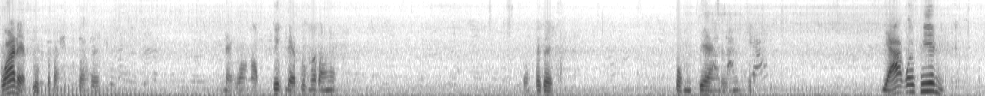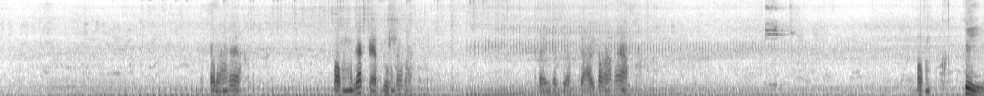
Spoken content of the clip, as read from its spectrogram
quá đẹp luôn các bạn, các này hoa hồng tuyệt đẹp luôn các bạn ơi. Còn thấy đây. Bông trà rồi dạ quay phim. Các bạn thấy không? Bông rất đẹp luôn các bạn. Đây là dòng chợ các bạn thấy không? Bông kỳ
